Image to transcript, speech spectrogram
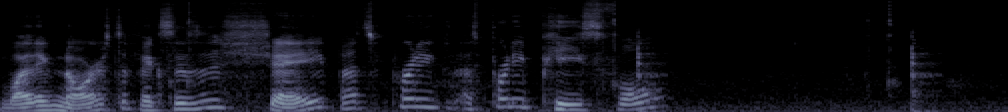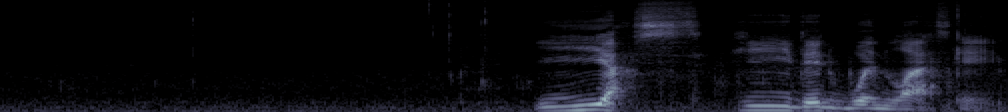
White ignores to fix his shape. That's pretty that's pretty peaceful. Yes, he did win last game.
